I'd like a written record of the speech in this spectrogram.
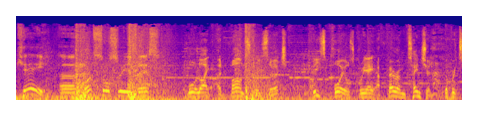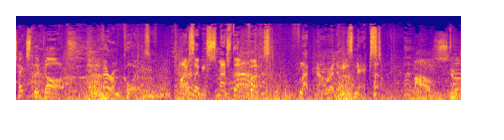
Okay, uh, what sorcery is this? More like advanced research. These coils create a ferrum tension that protects the guards. Ferrum coils? I say we smash them first. Flatten our enemies next. I'll strike.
